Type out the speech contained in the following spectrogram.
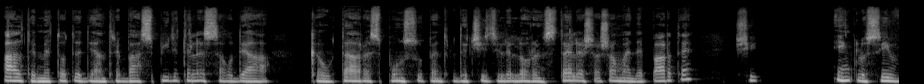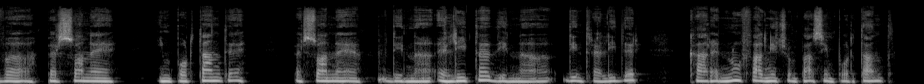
alte metode de a întreba spiritele sau de a căuta răspunsul pentru deciziile lor în stele și așa mai departe. Și inclusiv uh, persoane importante, persoane din uh, elită, din, uh, dintre lideri, care nu fac niciun pas important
